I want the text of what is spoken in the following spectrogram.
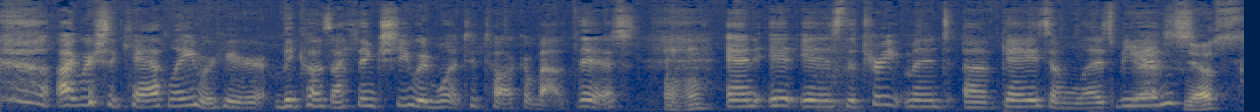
I wish that Kathleen were here because I think she would want to talk about this. Uh-huh. And it is the treatment of gays and lesbians. yes.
